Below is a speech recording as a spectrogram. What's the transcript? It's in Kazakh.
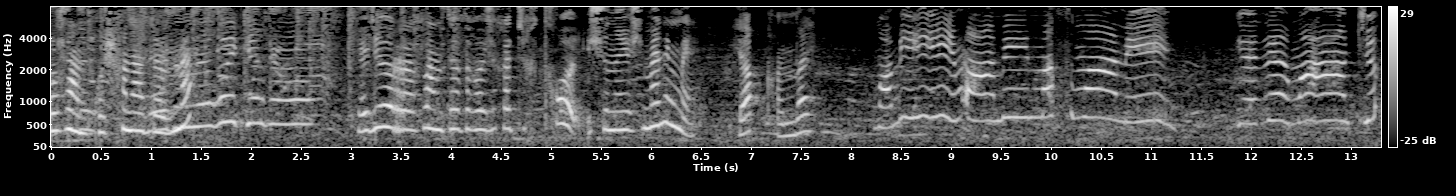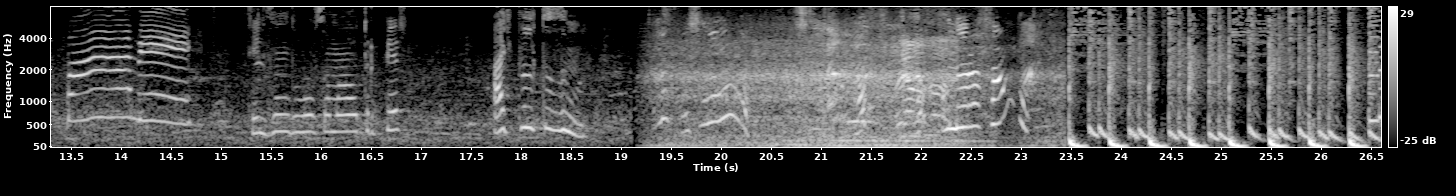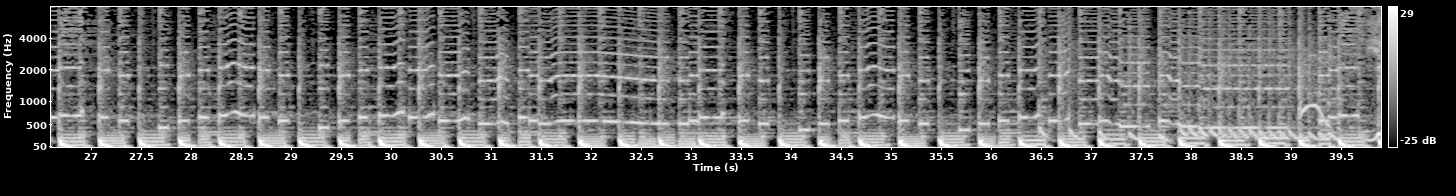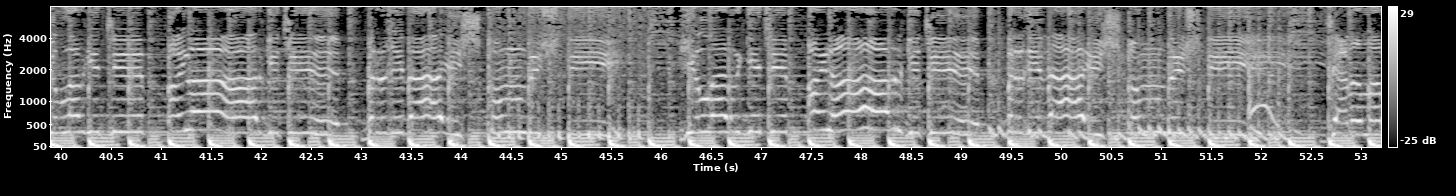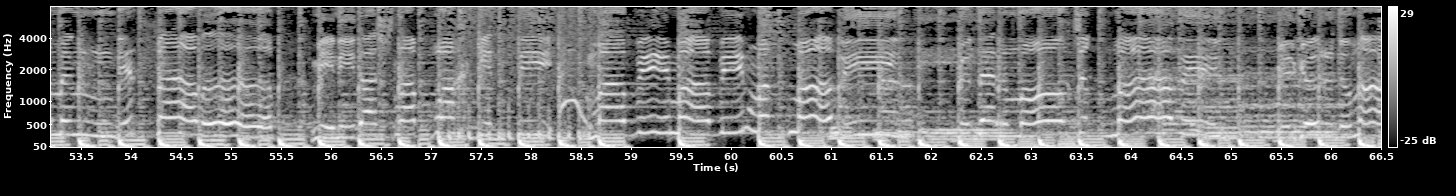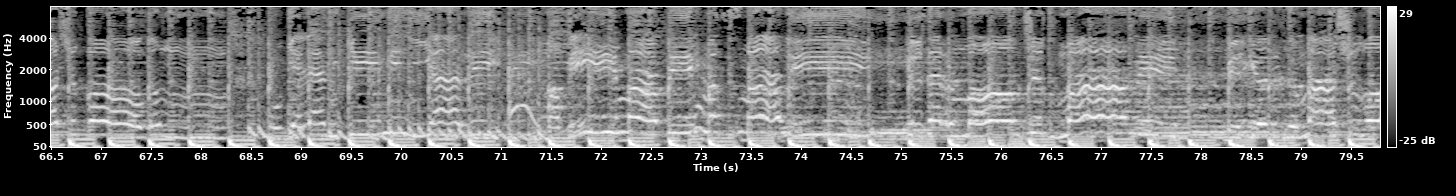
Руслан, кочкана дөрме? Әйтеуір Руслан тәді шықты ғой. Ішмедің? Мами, мами, мас мами. Көзім ашық мами. Телефонды бер. Аш бұл ашық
